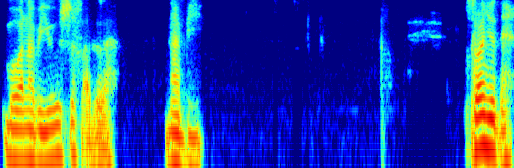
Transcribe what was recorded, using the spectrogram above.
bahwa Nabi Yusuf adalah Nabi. Selanjutnya,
